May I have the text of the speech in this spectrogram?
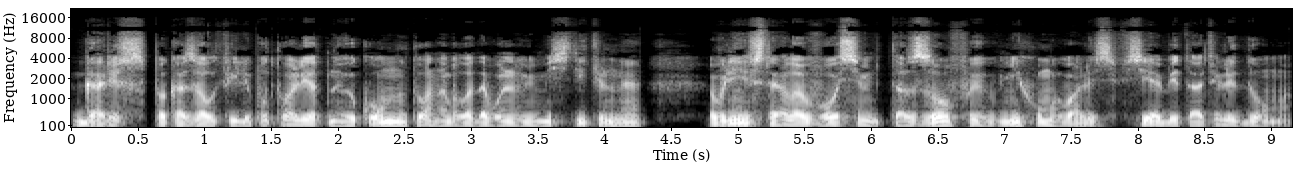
Гаррис показал Филиппу туалетную комнату, она была довольно вместительная. В ней стояло восемь тазов, и в них умывались все обитатели дома.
